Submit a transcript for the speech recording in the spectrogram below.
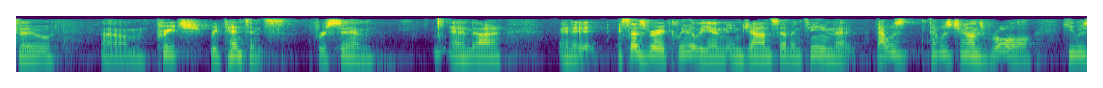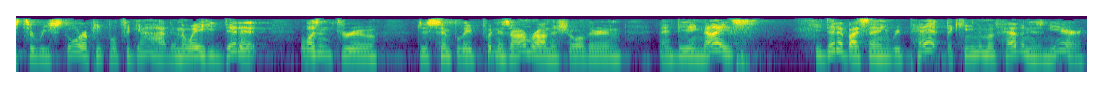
to um, preach repentance for sin. And, uh, and it, it says very clearly in, in John 17 that that was, that was John's role. He was to restore people to God. And the way he did it wasn't through just simply putting his arm around their shoulder and, and being nice. He did it by saying, Repent, the kingdom of heaven is near.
